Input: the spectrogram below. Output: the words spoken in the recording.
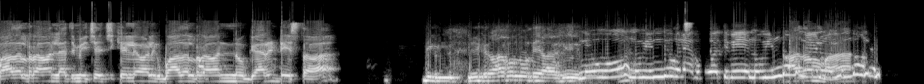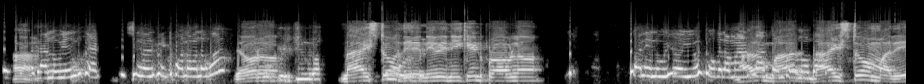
బాధలు రావని లేకపోతే మీ చర్చికి వెళ్ళే వాళ్ళకి బాధలు రావని నువ్వు గ్యారంటీ ఇస్తావా నీకు నీకు రాకుండా ఉంటాయా నీ- నువ్వు నువ్వు హిందువు లేకపోతే నువ్వు హిందువు. నువ్వు ఎందుకు ఎక్స్ప్రెషన్ పెట్టుకున్నావు నువ్వు? ఎవరు? నా ఇష్టం అది. నీకేంటి ప్రాబ్లం నా ఇష్టం అమ్మా అది.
